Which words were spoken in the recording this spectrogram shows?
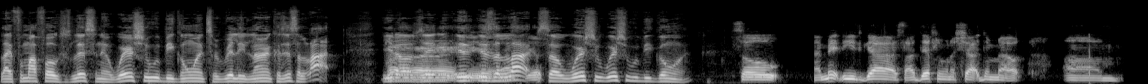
like for my folks listening, where should we be going to really learn? Cause it's a lot. You know what I'm saying? It, yeah, it's a lot. Yep. So where should where should we be going? So I met these guys. I definitely want to shout them out. Um,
